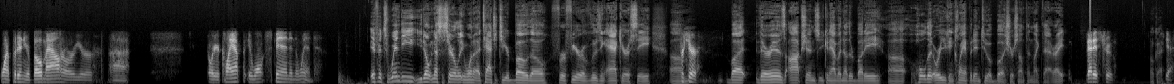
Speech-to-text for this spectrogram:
want to put in your bow mount or your uh, or your clamp, it won't spin in the wind. If it's windy, you don't necessarily want to attach it to your bow, though, for fear of losing accuracy. Um, for sure. But there is options. You can have another buddy uh, hold it, or you can clamp it into a bush or something like that, right? That is true. Okay. Yes.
